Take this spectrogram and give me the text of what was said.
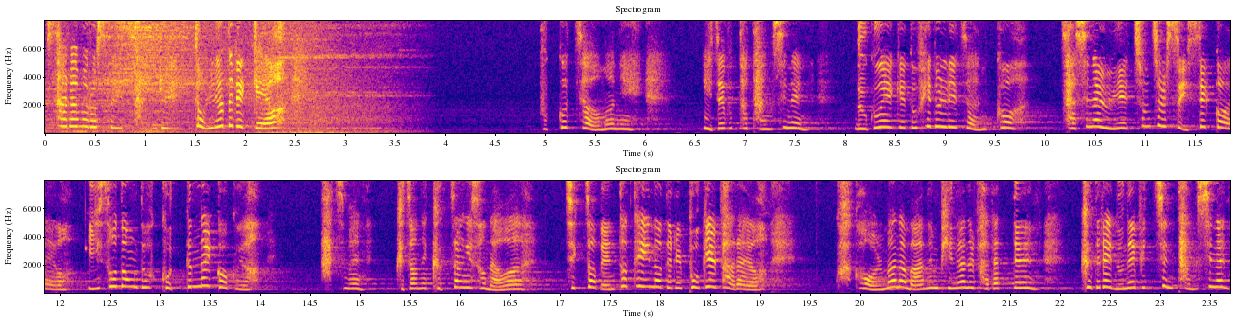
사람으로서의 자유를 돌려드릴게요. 북꽃의 어머니, 이제부터 당신은 누구에게도 휘둘리지 않고 자신을 위해 춤출 수 있을 거예요. 이 소동도 곧 끝날 거고요. 하지만 그 전에 극장에서 나와 직접 엔터테이너들을 보길 바라요. 과거 얼마나 많은 비난을 받았든 그들의 눈에 비친 당신은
